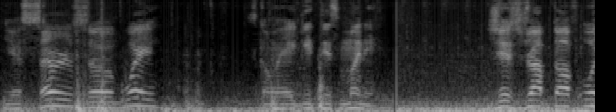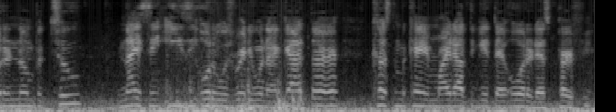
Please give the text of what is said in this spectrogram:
Yes, sir, Subway. Let's go ahead and get this money. Just dropped off order number two. Nice and easy. Order was ready when I got there. Customer came right out to get that order. That's perfect.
